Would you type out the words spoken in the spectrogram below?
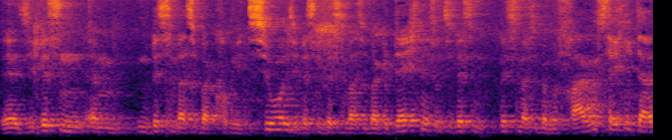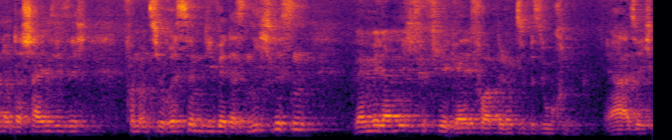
Äh, Sie wissen ähm, ein bisschen was über Kognition, Sie wissen ein bisschen was über Gedächtnis und Sie wissen ein bisschen was über Befragungstechnik. Darin unterscheiden Sie sich von uns Juristinnen, die wir das nicht wissen, wenn wir dann nicht für viel Geld Fortbildung zu besuchen. Ja, also ich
